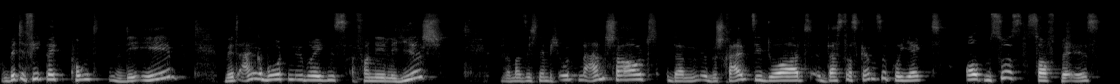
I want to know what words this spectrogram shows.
bittefeedback.de wird angeboten übrigens von Nele Hirsch. Wenn man sich nämlich unten anschaut, dann beschreibt sie dort, dass das ganze Projekt Open Source Software ist,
